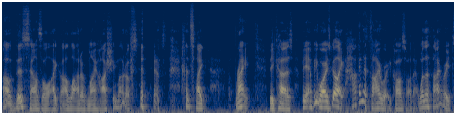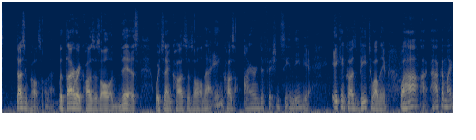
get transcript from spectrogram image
Oh, this sounds like a lot of my Hashimoto symptoms. it's like, right, because and people always go like, how can the thyroid cause all that? Well, the thyroid doesn't cause all that. The thyroid causes all of this, which then causes all that. It can cause iron deficiency anemia. It can cause B12 anemia. Well, how, how come I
